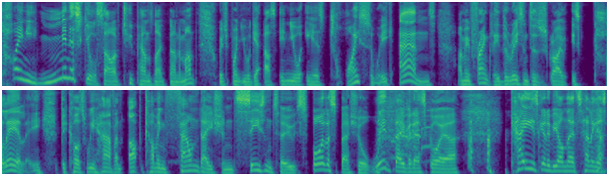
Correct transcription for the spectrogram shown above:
tiny, minuscule sum of £2.99 a month, which point you will get us in your ears twice a week. And, I mean, frankly, the reason to subscribe is clearly because we have an upcoming Foundation Season 2 spoiler special with David S. Goyer. Kay is going to be on there telling us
